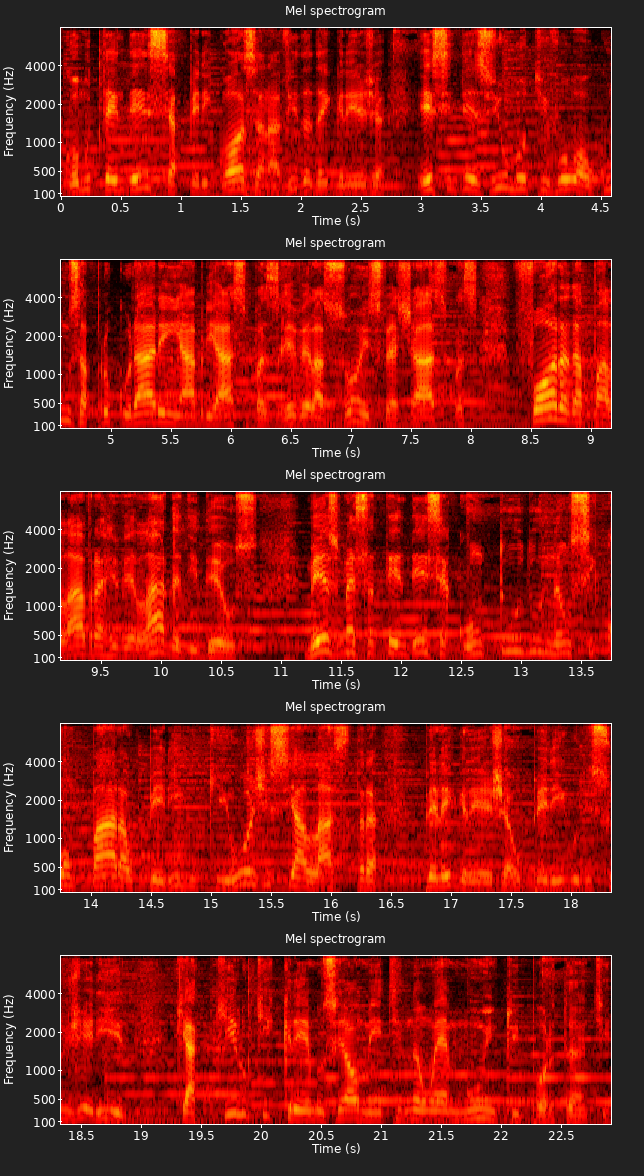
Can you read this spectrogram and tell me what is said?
Como tendência perigosa na vida da igreja, esse desvio motivou alguns a procurarem, abre aspas, revelações, fecha aspas, fora da palavra revelada de Deus. Mesmo essa tendência, contudo, não se compara ao perigo que hoje se alastra pela igreja, o perigo de sugerir que aquilo que cremos realmente não é muito importante.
